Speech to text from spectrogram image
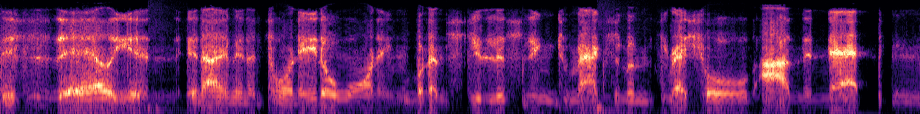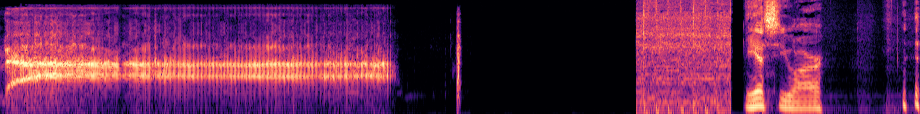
This is the alien, and I'm in a tornado warning, but I'm still listening to Maximum Threshold on the net. Ah. Yes, you are.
